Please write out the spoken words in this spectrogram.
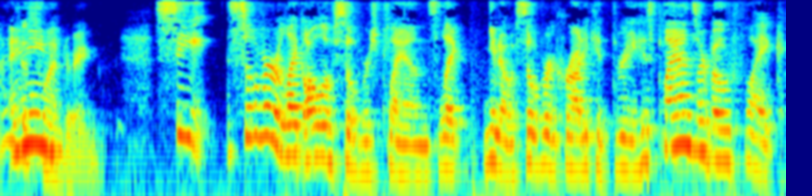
I'm I just mean- wondering. See, Silver, like all of Silver's plans, like, you know, Silver and Karate Kid 3, his plans are both, like,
